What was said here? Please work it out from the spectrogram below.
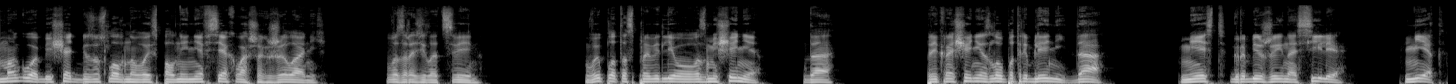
могу обещать безусловного исполнения всех ваших желаний, возразил Эцвейн. Выплата справедливого возмещения? Да. Прекращение злоупотреблений? Да. Месть, грабежи, насилие? Нет.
